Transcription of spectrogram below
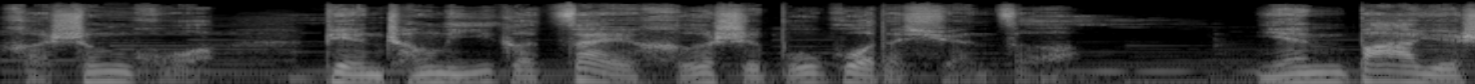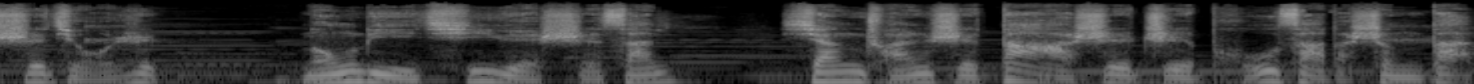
和生活，变成了一个再合适不过的选择。年八月十九日，农历七月十三，相传是大势至菩萨的圣诞，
